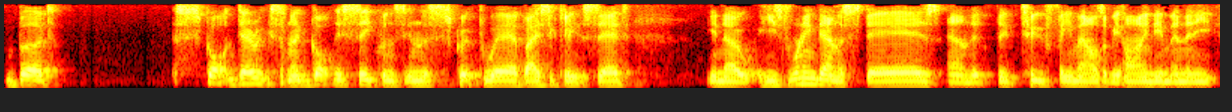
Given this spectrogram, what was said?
but Scott Derrickson had got this sequence in the script where basically it said you know, he's running down the stairs and the, the, two females are behind him. And then he,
